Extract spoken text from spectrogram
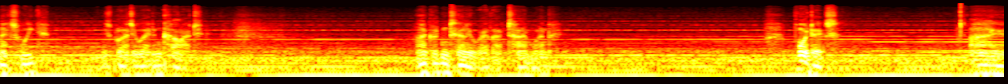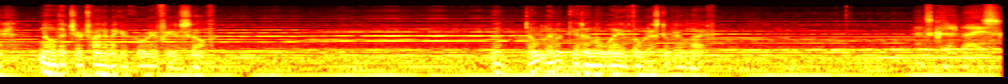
Next week, he's graduating college. I couldn't tell you where that time went. Point is, I know that you're trying to make a career for yourself. But don't let it get in the way of the rest of your life. That's good advice.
